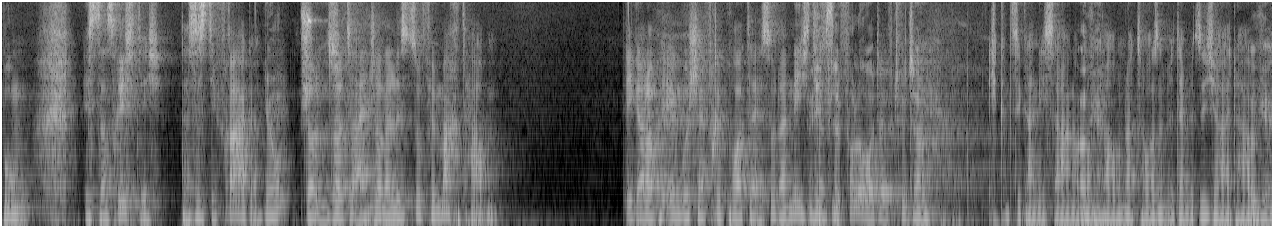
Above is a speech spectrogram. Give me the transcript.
Boom. Ist das richtig? Das ist die Frage. Jo, Soll, sollte ein Journalist so viel Macht haben? Egal, ob er irgendwo Chefreporter ist oder nicht. Wie viele Follower hat er auf Twitter? Ich kann es dir gar nicht sagen, aber Okay. ein paar hunderttausend wird er mit Sicherheit haben. Okay.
